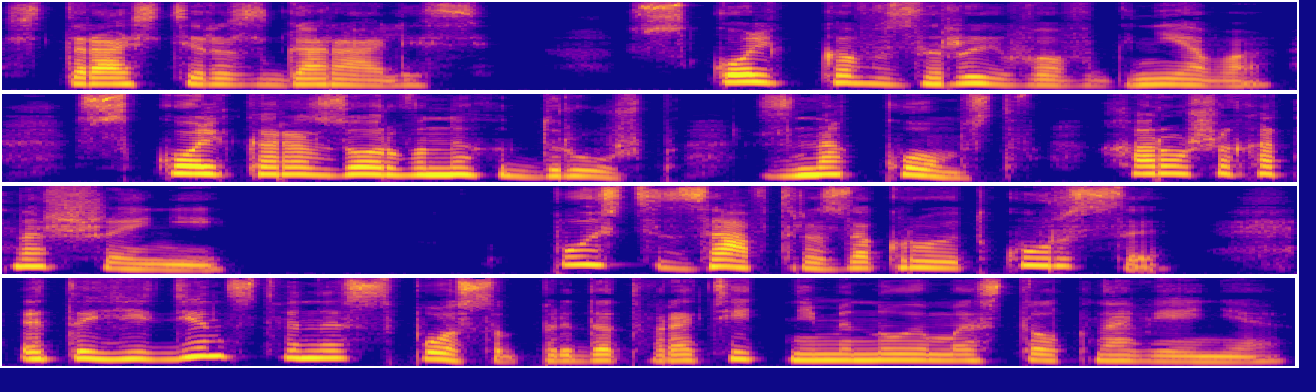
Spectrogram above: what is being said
Страсти разгорались. Сколько взрывов гнева, сколько разорванных дружб, знакомств, хороших отношений. Пусть завтра закроют курсы, это единственный способ предотвратить неминуемое столкновение.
